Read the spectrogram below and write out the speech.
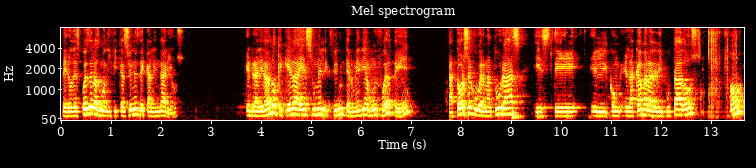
pero después de las modificaciones de calendarios, en realidad lo que queda es una elección intermedia muy fuerte, ¿eh? 14 gubernaturas, este, el, la Cámara de Diputados, ¿no?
